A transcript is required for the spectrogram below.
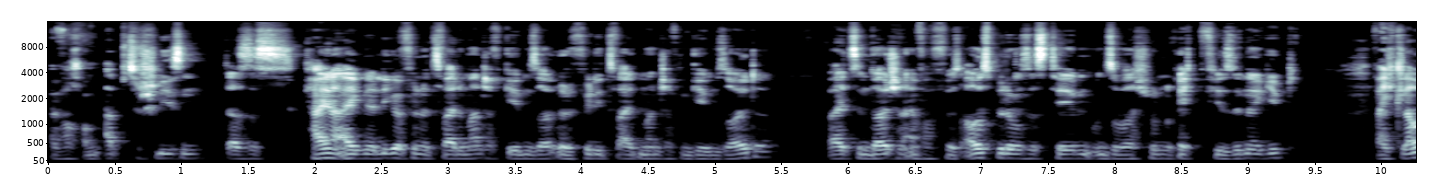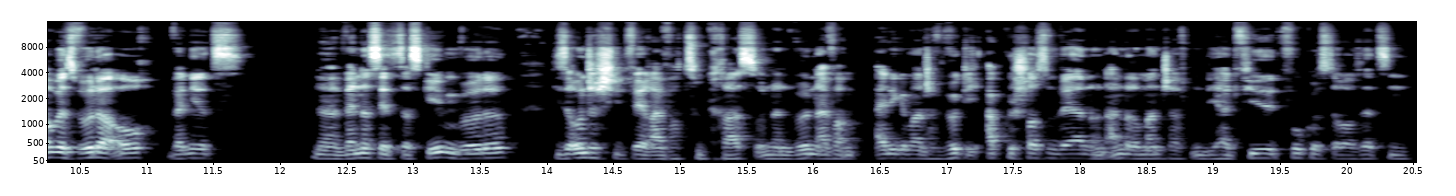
einfach um abzuschließen, dass es keine eigene Liga für eine zweite Mannschaft geben sollte oder für die zweiten Mannschaften geben sollte, weil es in Deutschland einfach fürs Ausbildungssystem und sowas schon recht viel Sinn ergibt. Weil ich glaube, es würde auch, wenn jetzt, ne, wenn das jetzt das geben würde, dieser Unterschied wäre einfach zu krass und dann würden einfach einige Mannschaften wirklich abgeschossen werden und andere Mannschaften, die halt viel Fokus darauf setzen,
